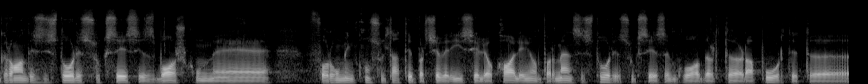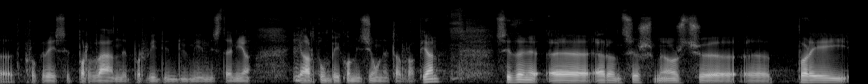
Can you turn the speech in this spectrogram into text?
granti si histori suksesi së bashku me forumin konsultativ për qeverisje lokale janë përmend si histori suksesi në kuadër të raportit të, të progresit për vendin për vitin 2021 i hartuar prej Komisionit Evropian, si dhe e rëndësishme është që Prej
